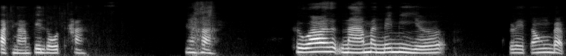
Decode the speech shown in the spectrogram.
ตักน้ำไปลดค่ะเนี่ยค่ะ คือว่าน้ำมันไม่มีเยอะก็เลยต้องแบบ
